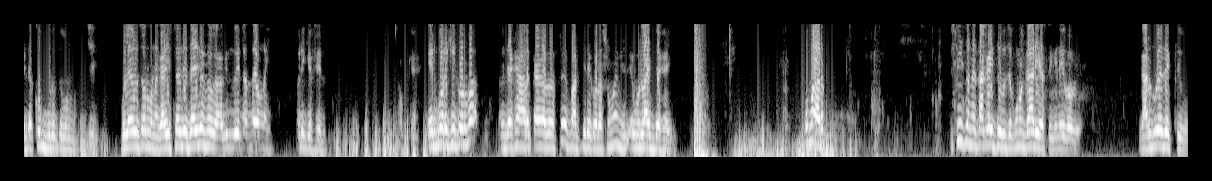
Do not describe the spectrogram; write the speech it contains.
এটা খুব গুরুত্বপূর্ণ। জি। ভুলে গেলে চলবো না গাড়ি স্টার্ট দিয়ে যাইতেছো কিন্তু এটা দেওয়া নাই পরীক্ষা ফেল ওকে। এরপরে কি করবা? আমি দেখাই আর কাগজ আছে বাড়তিরে করার সময় আমি লাইভ দেখাই। তোমার পিছনে তাকাইতে হবে যে কোনো গাড়ি আছে কিনা এইভাবে। গাড়ি ঘুরে দেখতে হবে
